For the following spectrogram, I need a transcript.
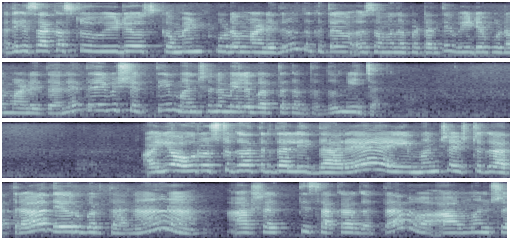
ಅದಕ್ಕೆ ಸಾಕಷ್ಟು ವಿಡಿಯೋಸ್ ಕಮೆಂಟ್ ಕೂಡ ಮಾಡಿದ್ರು. ಅದಕ್ಕೆ ಸಂಬಂಧಪಟ್ಟಂತೆ ವಿಡಿಯೋ ಕೂಡ ಮಾಡಿದ್ದಾನೆ. ದೈವಶಕ್ತಿ ಮನುಷ್ಯನ ಮೇಲೆ ಬರ್ತಕ್ಕಂಥದ್ದು ನಿಜ. ಅಯ್ಯೋ, ಅವ್ರು ಅಷ್ಟು ಗಾತ್ರದಲ್ಲಿದ್ದಾರೆ. ಈ ಮನುಷ್ಯ ಇಷ್ಟು ಗಾತ್ರ, ದೇವ್ರು ಬರ್ತಾನ? ಆ ಶಕ್ತಿ ಸಾಕಾಗತ್ತಾ? ಆ ಮನುಷ್ಯ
